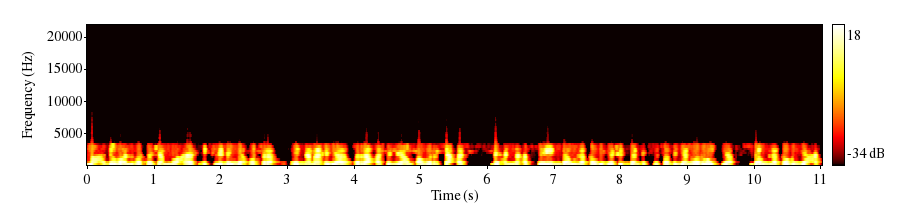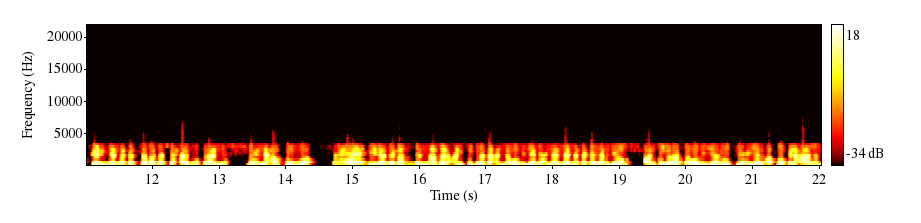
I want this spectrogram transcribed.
مع دول وتجمعات إقليمية أخرى إنما هي رأت اليوم أو ارتأت بأن الصين دولة قوية جدا اقتصاديا وروسيا دولة قوية عسكريا لقد ثبتت بحرب أوكرانيا بأنها قوة هائلة بغض النظر عن قدرتها النووية لأن لن نتكلم اليوم عن قدرات نووية، روسيا هي الأقوى في العالم،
